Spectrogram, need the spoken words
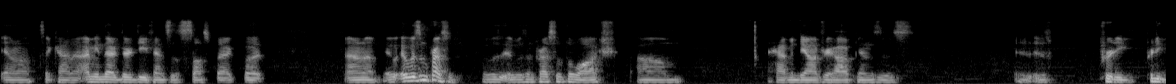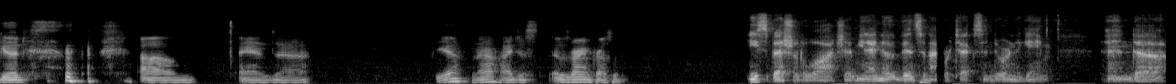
you know, to kind of. I mean, their their defense is suspect, but I don't know. It, it was impressive. It was it was impressive to watch. Um, having DeAndre Hopkins is is pretty pretty good. um, and uh, yeah, no, I just it was very impressive. He's special to watch. I mean, I know Vince and I were texting during the game, and uh,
